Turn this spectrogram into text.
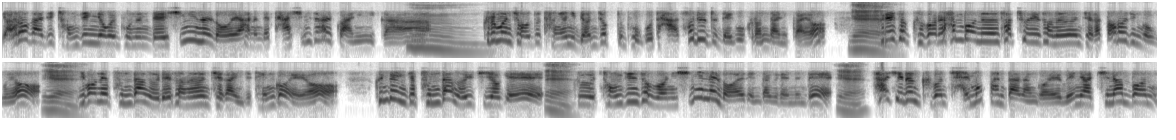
여러 가지 경쟁력을 보는데 신인을 넣어야 하는데 다 심사할 거 아닙니까? 음. 그러면 저도 당연히 면접도 보고 다 서류도 내고 그런다니까요. 예. 그래서 그거를 한 번은 서초에서는 제가 떨어진 거고요. 예. 이번에 분당을에서는 제가 이제 된 거예요. 근데 이제 분당을 지역에 예. 그 정진석 의원이 신인을 넣어야 된다 그랬는데 예. 사실은 그건 잘못 판단한 거예요. 왜냐 지난번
